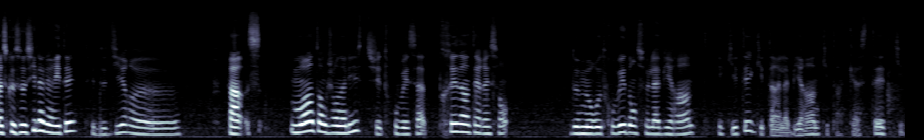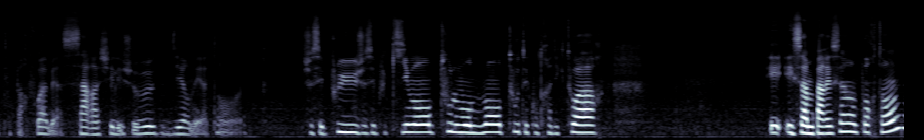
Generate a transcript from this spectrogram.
Parce que c'est aussi la vérité, c'est de dire Enfin, moi, en tant que journaliste, j'ai trouvé ça très intéressant de me retrouver dans ce labyrinthe et qui était, qui était un labyrinthe, qui est un casse-tête, qui était parfois mais à s'arracher les cheveux, de dire mais attends, euh, je sais plus, je sais plus qui ment, tout le monde ment, tout est contradictoire. Et, ça me paraissait important,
